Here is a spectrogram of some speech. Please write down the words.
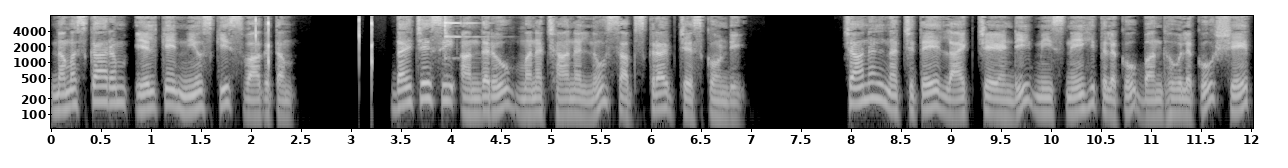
నమస్కారం ఎల్కే న్యూస్కి స్వాగతం. దయచేసి అందరూ మన ఛానల్ను సబ్స్క్రైబ్ చేసుకోండి. ఛానల్ నచ్చితే లైక్ చేయండి మీ స్నేహితులకు బంధువులకు షేర్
